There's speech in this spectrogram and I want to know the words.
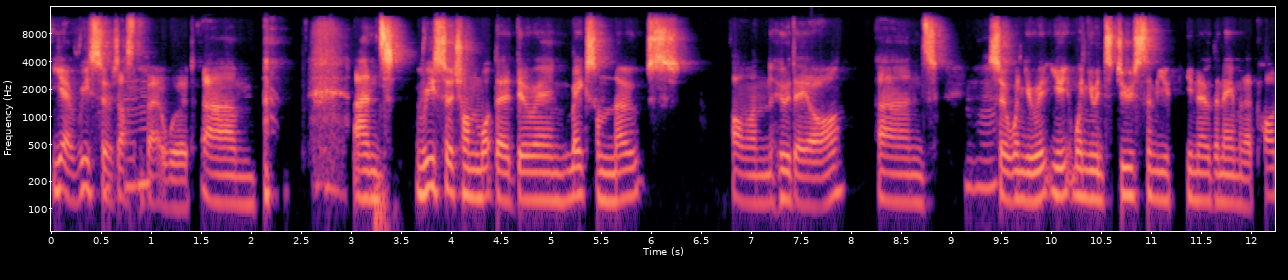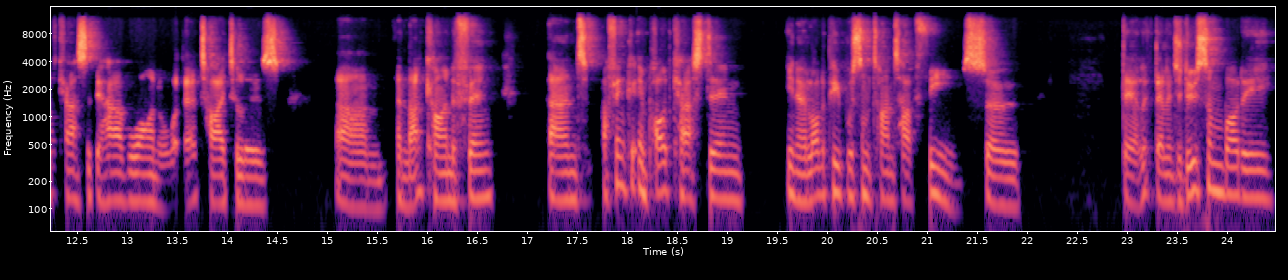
Yeah, research. That's Mhm. the better word. Um, and research on what they're doing. Make some notes on who they are, and Mhm. so when you, you when you introduce them, you you know the name of their podcast if they have one, or what their title is, um, and that kind of thing. And I think in podcasting, you know, a lot of people sometimes have themes. So they'll they'll introduce somebody.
